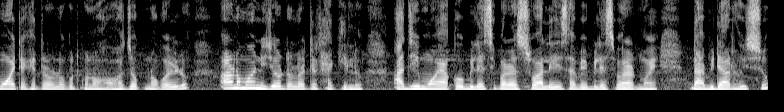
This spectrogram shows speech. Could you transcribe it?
মই তেখেতৰ লগত কোনো সহযোগ নকৰিলোঁ আৰু মই নিজৰ দলতে থাকিলোঁ। আজি মই আকৌ বিলাচীপাৰাৰ ছোৱালী হিচাপে বিলাচীপাৰাত মই দাবীদাৰ হৈছোঁ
